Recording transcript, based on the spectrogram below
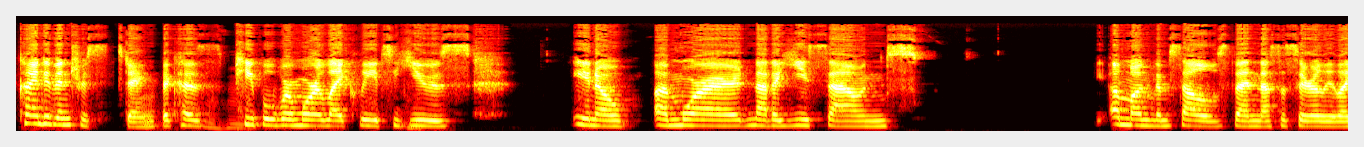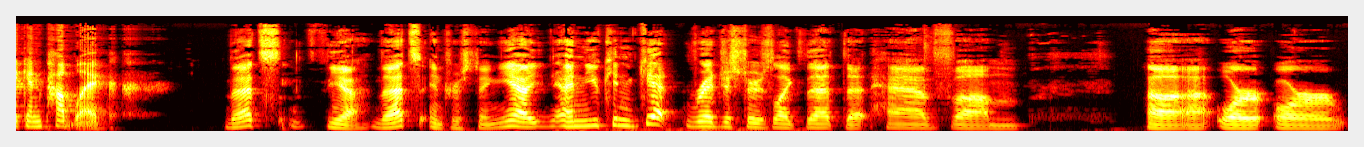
kind of interesting because mm-hmm. people were more likely to use you know, a more not a yeast sound among themselves than necessarily like in public. That's yeah, that's interesting. Yeah, and you can get registers like that that have um uh or or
